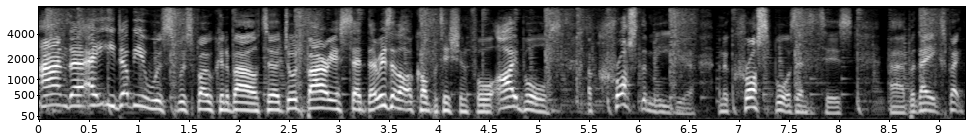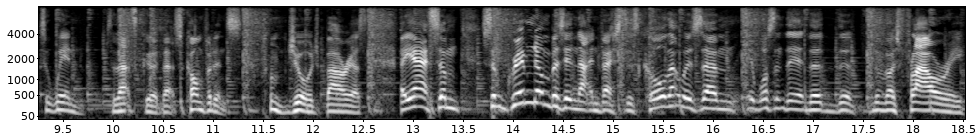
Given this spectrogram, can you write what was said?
And uh, AEW was was spoken about. Uh, George Barrios said there is a lot of competition for eyeballs across the media and across sports entities, uh, but they expect to win. So that's good. That's confidence from George Barrios. Uh, yeah, some some grim numbers in that investors call. That was um, it wasn't the, the the, the most flowery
